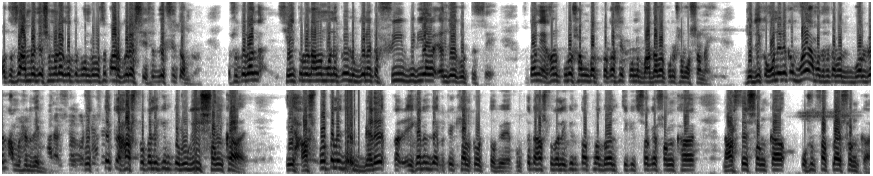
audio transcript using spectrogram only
অথচ আমরা যে সময়টা গত পনেরো বছর পার করে আসছি সেটা দেখছি তো আমরা। সুতরাং সেই তুলনায় আমি মনে করি লোকজন একটা ফ্রি মিডিয়া এনজয় করতেছে। সুতরাং এখন কোনো সংবাদ প্রকাশে কোনো বাধা বা কোনো সমস্যা নাই। যদি কখনো এরকম হয় আমাদের সাথে বলবেন আমরা সেটা দেখব। প্রত্যেকটা হাসপাতালে কিন্তু রুগীর সংখ্যা এই হাসপাতালে যে বেড়ে এখানে খেয়াল করতে হবে প্রত্যেকটা হাসপাতালে কিন্তু আপনার ধরেন চিকিৎসকের সংখ্যা নার্সের সংখ্যা ওষুধ সাপ্লাইয়ের সংখ্যা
